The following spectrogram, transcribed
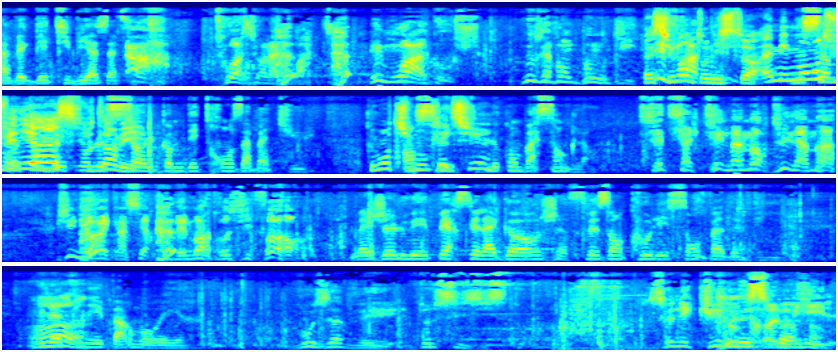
Avec des tibias affûtés. Ah Toi sur la droite, et moi à gauche. Nous avons bondi. et Passionnante ton histoire. Eh mais Nous monte, sur Putain, le mais sol comme des troncs abattus. comment tu montes là-dessus le combat sanglant. Cette saleté m'a mordu la main. J'ignorais qu'un cerf pouvait mordre aussi fort. Mais je lui ai percé la gorge, faisant couler son vin de vie. Il Ah. a fini par mourir. Vous avez de ces histoires. Ce n'est qu'une autre pas, mille,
